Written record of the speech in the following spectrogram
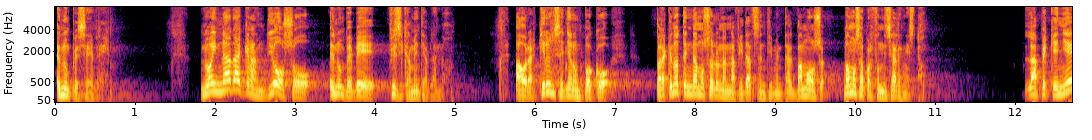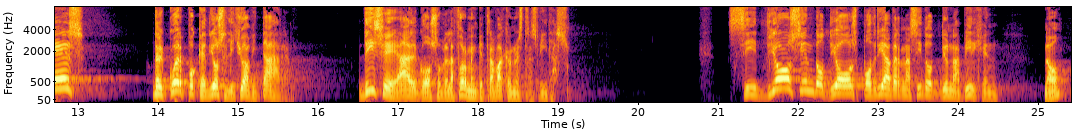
en un pesebre. No hay nada grandioso en un bebé físicamente hablando. Ahora, quiero enseñar un poco para que no tengamos solo una Navidad sentimental. Vamos, vamos a profundizar en esto. La pequeñez del cuerpo que Dios eligió habitar dice algo sobre la forma en que trabaja en nuestras vidas. Si Dios siendo Dios podría haber nacido de una virgen, ¿no?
